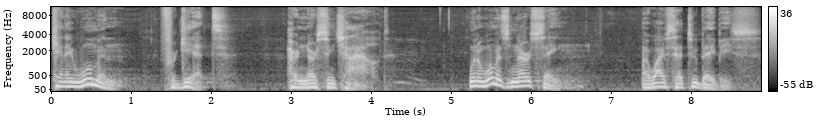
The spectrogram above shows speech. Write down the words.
Can a woman forget her nursing child? When a woman's nursing, my wife's had two babies.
